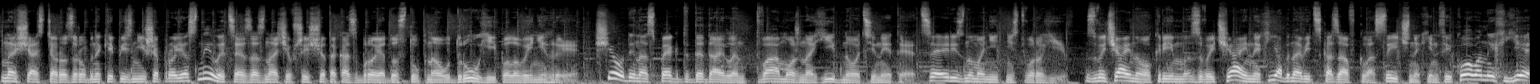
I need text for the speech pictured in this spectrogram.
На щастя, розробники пізніше прояснили це, зазначивши, що така зброя доступна у другій половині гри. Ще один аспект Dead Island 2 можна гідно оцінити: це різноманітність ворогів. Звичайно, окрім звичайних, я б навіть сказав класичних інфікованих, є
